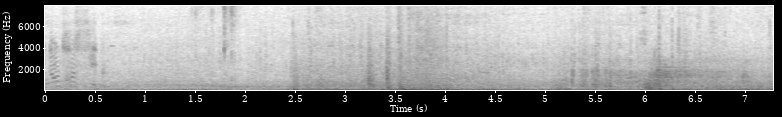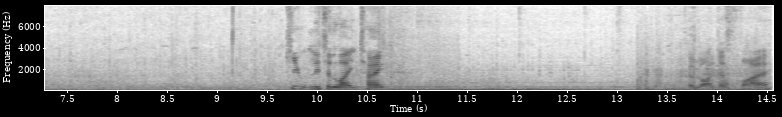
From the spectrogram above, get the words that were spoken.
Une autre cible. cute little light tank. Could one just fire?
